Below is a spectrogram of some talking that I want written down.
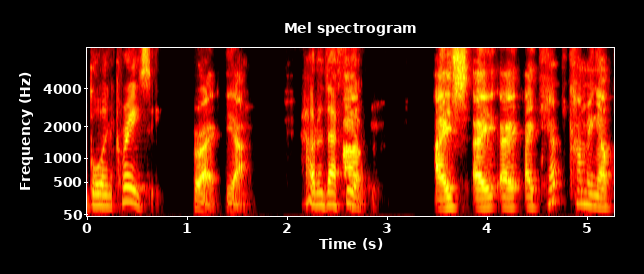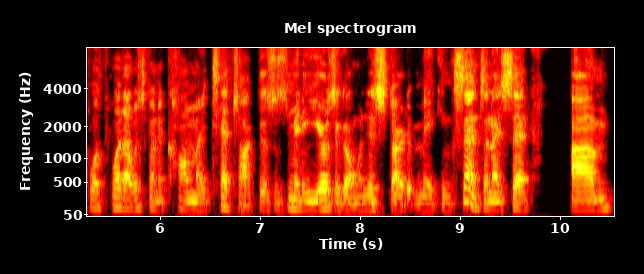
going crazy right yeah how did that feel um, I, I I kept coming up with what I was going to call my TED talk. This was many years ago when this started making sense, and I said, um,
